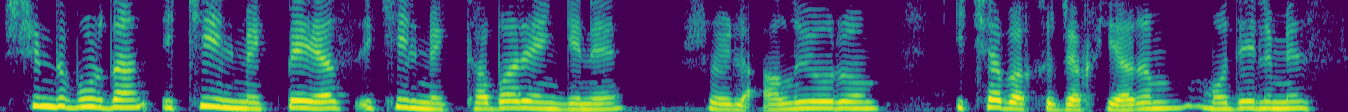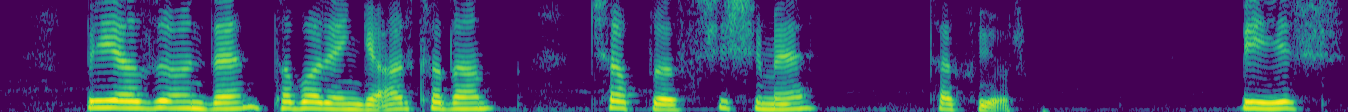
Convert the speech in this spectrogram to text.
Şimdi buradan 2 ilmek beyaz, 2 ilmek taba rengini şöyle alıyorum. İçe bakacak yarım modelimiz. Beyazı önden, taba rengi arkadan çapraz şişime takıyorum. 1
